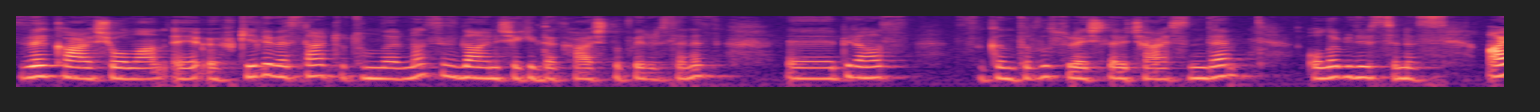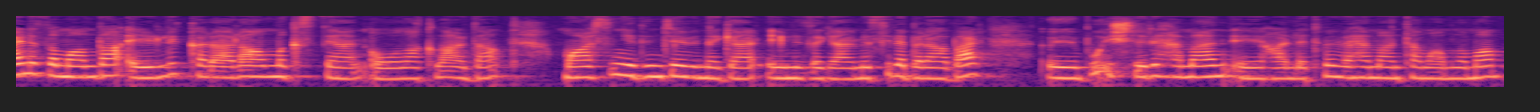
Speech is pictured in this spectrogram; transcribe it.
size karşı olan e, öfkeli ve sert tutumlarına siz de aynı şekilde karşılık verirseniz e, biraz sıkıntılı süreçler içerisinde olabilirsiniz. Aynı zamanda evlilik kararı almak isteyen oğlaklar da Mars'ın 7. evine gel, evinize gelmesiyle beraber e, bu işleri hemen e, halletme ve hemen tamamlama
